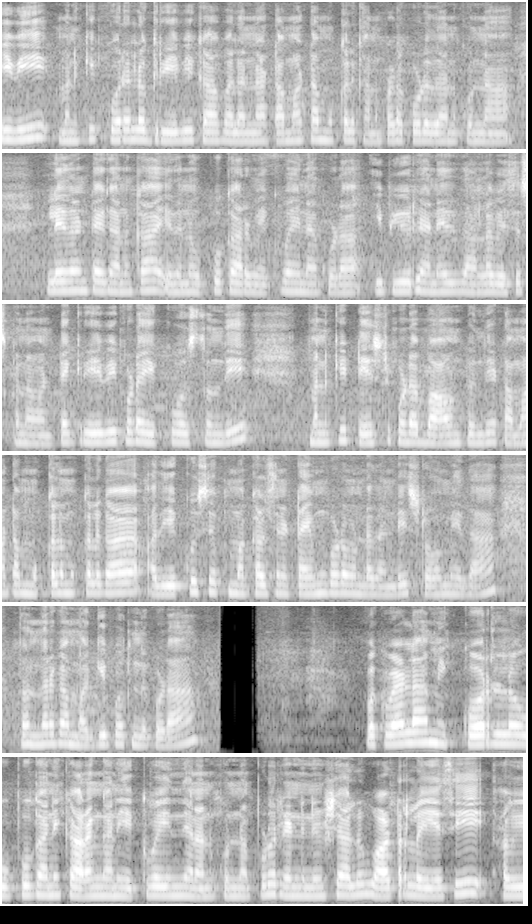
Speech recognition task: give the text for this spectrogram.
ఇవి మనకి కూరలో గ్రేవీ కావాలన్నా టమాటా ముక్కలు కనపడకూడదు అనుకున్నా లేదంటే కనుక ఏదైనా ఉప్పు కారం ఎక్కువైనా కూడా ఈ ప్యూరీ అనేది దానిలో వేసేసుకున్నామంటే గ్రేవీ కూడా ఎక్కువ వస్తుంది. మనకి టేస్ట్ కూడా బాగుంటుంది. టమాటా ముక్కలు ముక్కలుగా అది ఎక్కువసేపు మగ్గాల్సిన టైం కూడా ఉండదండి స్టవ్ మీద. తొందరగా మగ్గిపోతుంది కూడా. ఒకవేళ మీ కూరలో ఉప్పు కానీ కారం కానీ ఎక్కువైంది అని అనుకున్నప్పుడు రెండు నిమిషాలు వాటర్లో వేసి అవి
